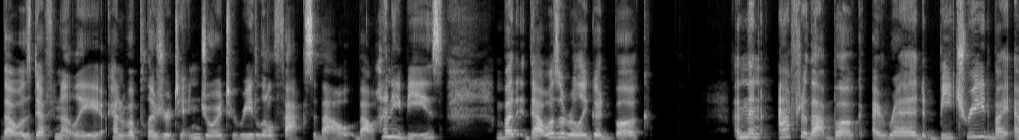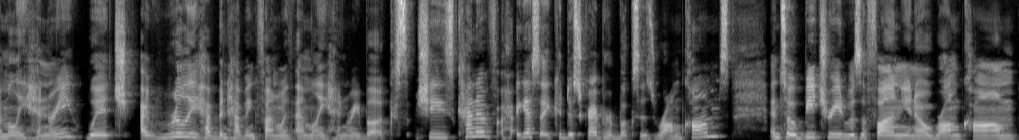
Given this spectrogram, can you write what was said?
that was definitely kind of a pleasure to enjoy to read little facts about about honeybees. But that was a really good book. And then after that book, I read Beach Read by Emily Henry, which I really have been having fun with Emily Henry books. She's kind of, I guess I could describe her books as rom coms. And so Beach Read was a fun, you know, rom com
